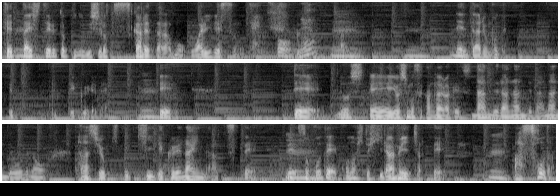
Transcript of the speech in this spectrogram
撤退してる時に後ろつつかれたらもう終わりですので。うんそうね で誰も出出てくれない。うん。ででよし、えー吉政考えるわけです。なんでだなんでだなんで俺の話を聞いて聞いてくれないんだっつって。で、うん。そこでこの人ひらめいちゃってうん。あ、そうだ。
